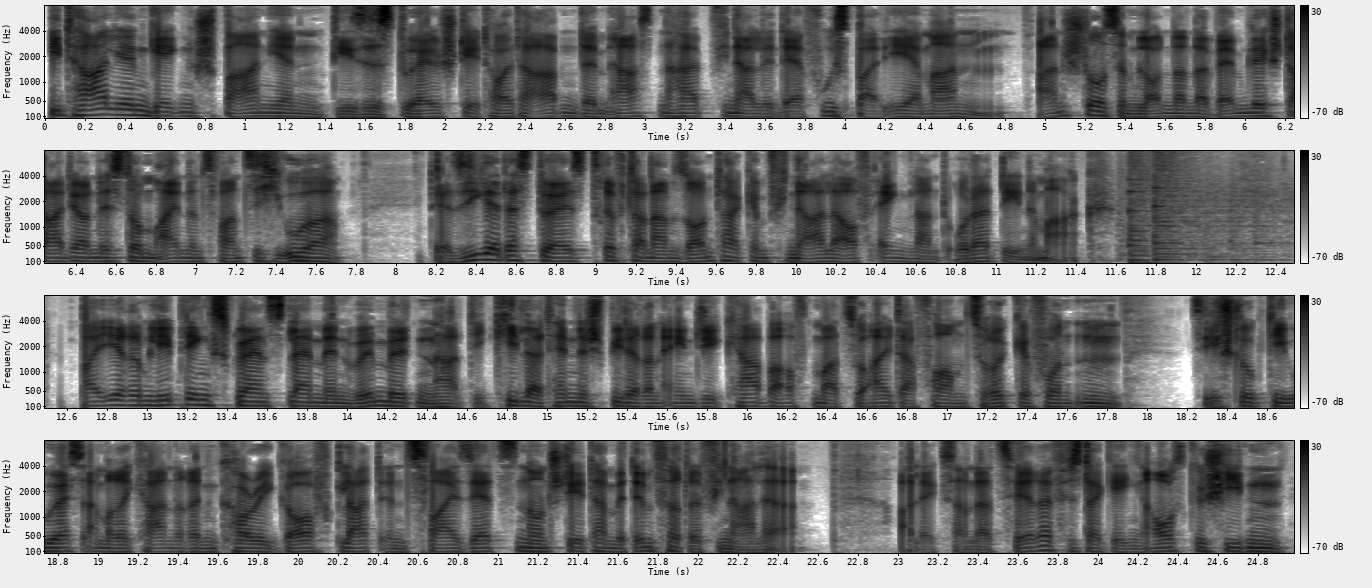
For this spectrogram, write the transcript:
Italien gegen Spanien. Dieses Duell steht heute Abend im ersten Halbfinale der Fußball-EM an. Anstoß im Londoner Wembley-Stadion ist um 21 Uhr. Der Sieger des Duells trifft dann am Sonntag im Finale auf England oder Dänemark. Bei ihrem Lieblings-Grand Slam in Wimbledon hat die Kieler Tennisspielerin Angie Kerber offenbar zu alter Form zurückgefunden. Sie schlug die US-Amerikanerin Corey Goff glatt in zwei Sätzen und steht damit im Viertelfinale. Alexander Zverev ist dagegen ausgeschieden.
